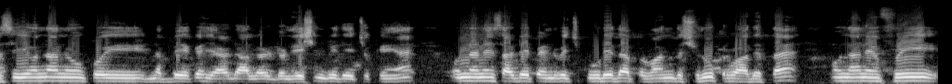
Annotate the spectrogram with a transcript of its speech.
ਅਸੀਂ ਉਹਨਾਂ ਨੂੰ ਕੋਈ 90000 ਡਾਲਰ ਡੋਨੇਸ਼ਨ ਵੀ ਦੇ ਚੁੱਕੇ ਹਾਂ। ਉਹਨਾਂ ਨੇ ਸਾਡੇ ਪਿੰਡ ਵਿੱਚ ਕੂੜੇ ਦਾ ਪ੍ਰਬੰਧ ਸ਼ੁਰੂ ਕਰਵਾ ਦਿੱਤਾ ਹੈ। ਉਹਨਾਂ ਨੇ ਫ੍ਰੀ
